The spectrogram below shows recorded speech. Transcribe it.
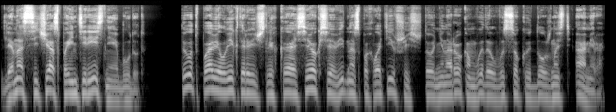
для нас сейчас поинтереснее будут. Тут Павел Викторович слегка осекся, видно спохватившись, что ненароком выдал высокую должность Амера.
